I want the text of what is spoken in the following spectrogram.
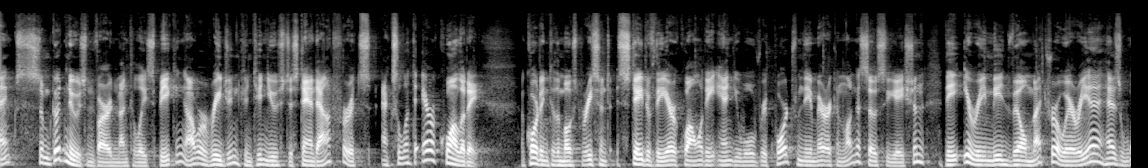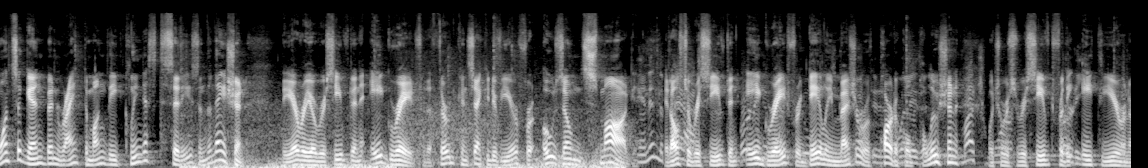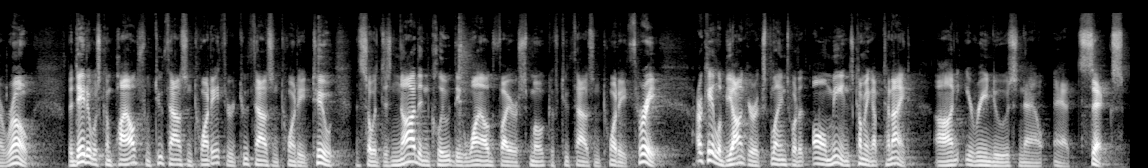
Thanks. Some good news environmentally speaking. Our region continues to stand out for its excellent air quality. According to the most recent State of the Air Quality Annual Report from the American Lung Association, the Erie Meadville metro area has once again been ranked among the cleanest cities in the nation. The area received an A grade for the third consecutive year for ozone smog. It also received an A grade for daily measure of particle pollution, which was received for the eighth year in a row. The data was compiled from 2020 through 2022, so it does not include the wildfire smoke of 2023. Our Caleb Yager explains what it all means coming up tonight on Erie News Now at 6.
